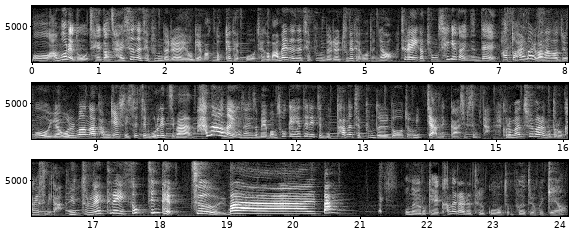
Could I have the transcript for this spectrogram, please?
어, 아무래도 제가 잘 쓰는 제품들을 여기에 막 넣게 되고 제가 마음에 드는 제품들을 두게 되거든요. 트레이가 총 3개가 있는데 아 또 할 말이 많아가지고 이게 얼마나 담길 수 있을지 모르겠지만 하나하나 영상에서 매번 소개해드리지 못하는 제품들도 좀 있지 않을까 싶습니다. 그러면 출발해 보도록 하겠습니다. 유트루의 트레이 속 찐템 출발! 빵! 오늘 이렇게 카메라를 들고 좀 보여드려 볼게요.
